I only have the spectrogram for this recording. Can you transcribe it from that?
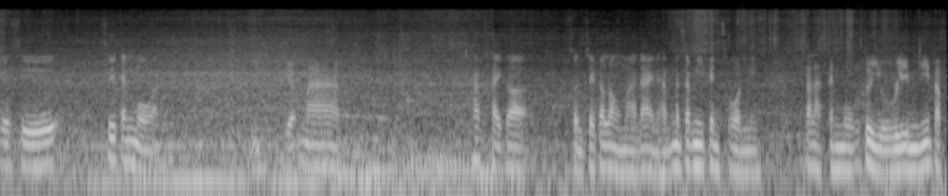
เดี๋ยวซื้อซื้อแตงโมอะ เยอะมาก ถ้าใครก็สนใจก็ลองมาได้นะครับ มันจะมีเป็นโซนนี้ตลาดแตงโมก็คืออยู่ริมนี้แบบ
